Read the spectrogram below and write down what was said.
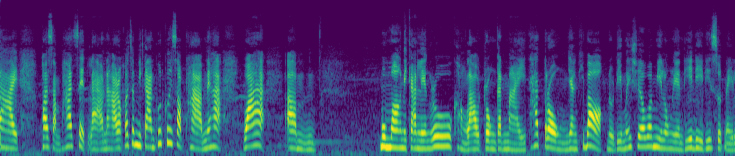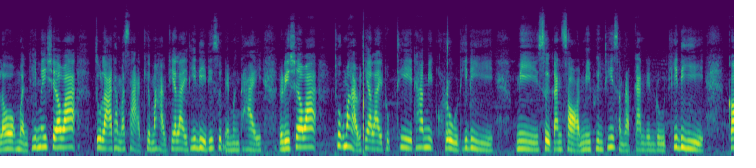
ยาย พอสัมภาษณ์เสร็จแล้วนะคะ เราก็จะมีการพูดคุยสอบถามเนี่ยค่ะว่า มุมมองในการเลี้ยงลูกของเราตรงกันไหม ถ้าตรงอย่างที่บอกหนูดีไม่เชื่อว่ามีโรงเรียนที่ดีที่สุดในโลก เหมือนที่ไม่เชื่อว่าจุฬาธรรมศาสตร์คือมหาวิทยาลัยที่ดีที่สุดในเมืองไทยหนูดีเชื่อว่าทุกมหาวิทยาลัยทุกที่ถ้ามีครูที่ดี มีสื่อการสอนมีพื้นที่สำหรับการเรียนรู้ที่ดี ก็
